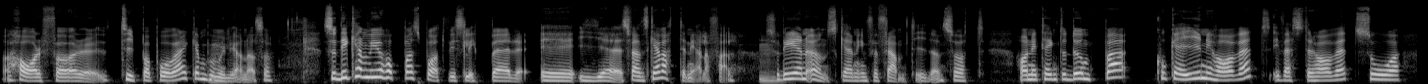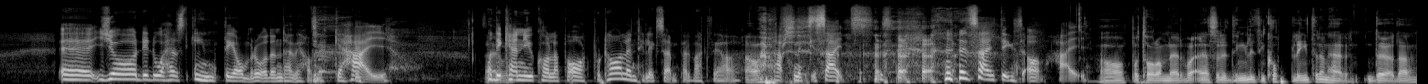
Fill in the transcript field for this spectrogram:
har för typ av påverkan på mm. miljön. Alltså. Så det kan vi ju hoppas på att vi slipper eh, i svenska vatten i alla fall. Mm. Så det är en önskan inför framtiden. Så att, har ni tänkt att dumpa kokain i havet, i Västerhavet, så eh, gör det då helst inte i områden där vi har mycket haj. Och det kan ni ju kolla på Artportalen till exempel vart vi har ja, haft precis. mycket sites, sightings av haj. Ja, på tal om det, det var alltså en liten koppling till den här döda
